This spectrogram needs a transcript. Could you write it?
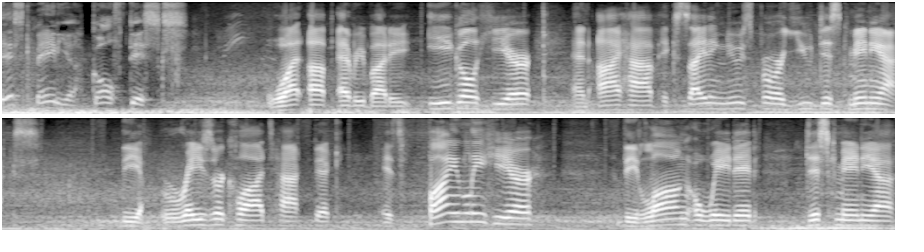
Discmania Golf Discs. What up, everybody? Eagle here, and I have exciting news for you disc maniacs. The Razor Claw Tactic is finally here. The long awaited Discmania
